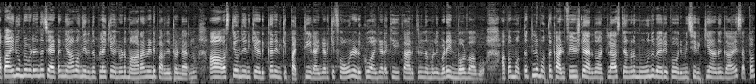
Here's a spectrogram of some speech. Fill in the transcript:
അപ്പോൾ അതിന് മുമ്പ് ഇവിടെ ഇരുന്ന ചേട്ടൻ ഞാൻ വന്നിരുന്നപ്പോഴേക്കും എന്നോട് മാറാൻ വേണ്ടി പറഞ്ഞിട്ടുണ്ടായിരുന്നു. ആ അവസ്ഥയൊന്നും എനിക്ക് എടുക്കാൻ എനിക്ക് പറ്റിയില്ല. അതിന്റെ ഇടയ്ക്ക് ഫോൺ എടുക്കുമോ അതിന്റെ ഇടയ്ക്ക് ഈ കാര്യത്തിൽ നമ്മൾ ഇവിടെ ഇൻവോൾവ് ആവുമോ അപ്പം മൊത്തത്തിൽ മൊത്തം കൺഫ്യൂഷനായിരുന്നു അറ്റ് ലാസ്റ്റ് ഞങ്ങൾ മൂന്ന് പേര് ഇപ്പോൾ ഒരുമിച്ചിരിക്കുകയാണ് ഗായ്സ് അപ്പം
